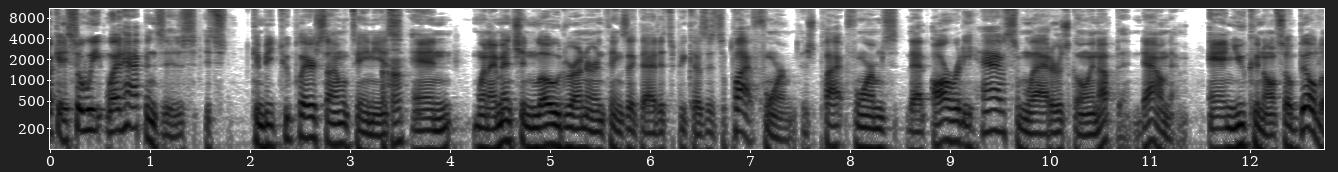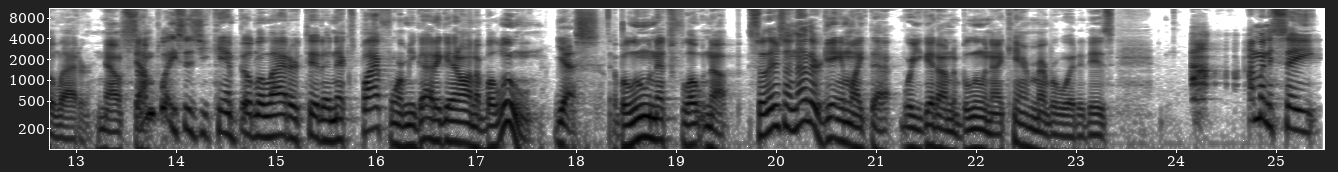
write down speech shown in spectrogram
Okay, so we what happens is it can be two players simultaneous, and when I mention lode runner and things like that, it's because it's a platform. There's platforms that already have some ladders going up and down them, and you can also build a ladder. Now, some places you can't build a ladder to the next platform. You got to get on a balloon, Yes. a balloon that's floating up. So there's another game like that where you get on a balloon. I can't remember what it is. I, I'm going to say.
